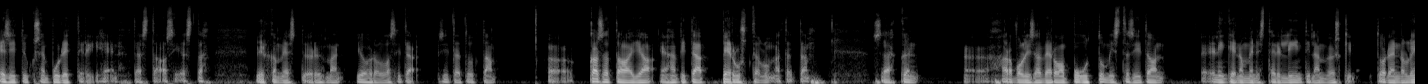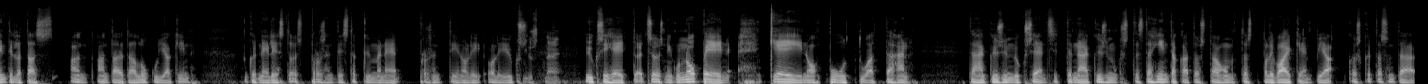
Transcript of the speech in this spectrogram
esityksen budjettiriiheen tästä asiasta. Virkamiestyöryhmän johdolla sitä, sitä tota, kasataan ja, ja hän pitää perusteluna tätä sähkön arvonlisäveroon puuttumista. Siitä on elinkeinoministeri Lintilä myöskin todennut. Lintilä taas antaa jotain lukujakin, onko 14 prosentista 10 prosenttiin oli, oli yksi, yksi heitto. Että se olisi niin kuin nopein keino puuttua tähän, tähän kysymykseen. Sitten nämä kysymykset tästä hintakatosta on huomattavasti paljon vaikeampia, koska tässä on tämä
